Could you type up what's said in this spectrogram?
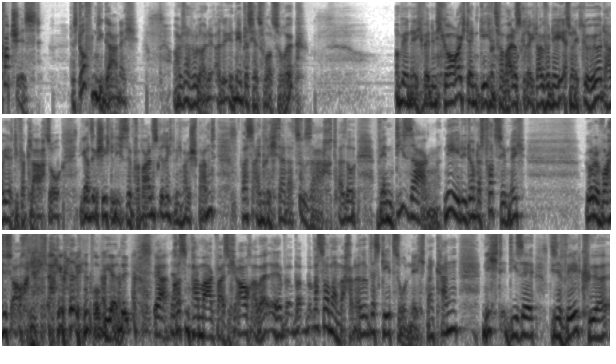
Quatsch ist. Das durften die gar nicht. Und ich sagte, Leute, also ihr nehmt das jetzt vor zurück und wenn ich, wenn nicht gehorcht, dann gehe ich ins Verwaltungsgericht. Da habe ich von denen erstmal nichts gehört, da habe ich die verklagt. So, die ganze Geschichte liegt jetzt im Verwaltungsgericht. Bin ich mal gespannt, was ein Richter dazu sagt. Also, wenn die sagen, nee, die dürfen das trotzdem nicht, ja, dann weiß ich auch nicht. Ich will es probieren. Nicht? Ja, kostet ein paar Mark, weiß ich auch, aber äh, was soll man machen? Also das geht so nicht. Man kann nicht diese, diese Willkür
